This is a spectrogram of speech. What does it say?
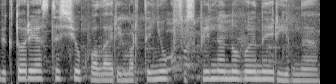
Вікторія Стасюк, Валерій Мартинюк, Суспільне новини, Рівне.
